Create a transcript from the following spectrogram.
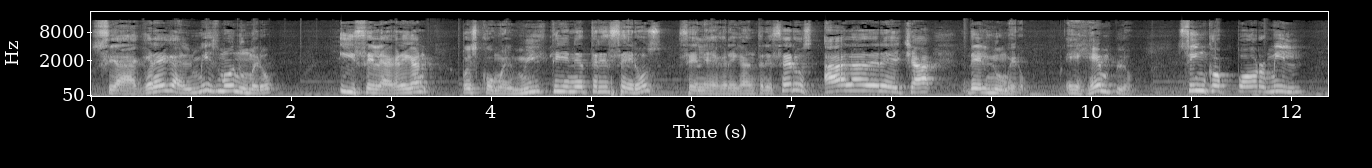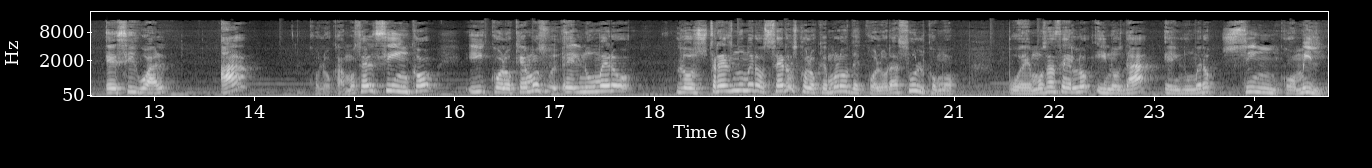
se agrega el mismo número y se le agregan, pues como el mil tiene tres ceros, se le agregan tres ceros a la derecha del número. Ejemplo, 5 por mil es igual a, colocamos el 5 y coloquemos el número, los tres números ceros, coloquémoslos de color azul, como podemos hacerlo, y nos da el número 5000.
